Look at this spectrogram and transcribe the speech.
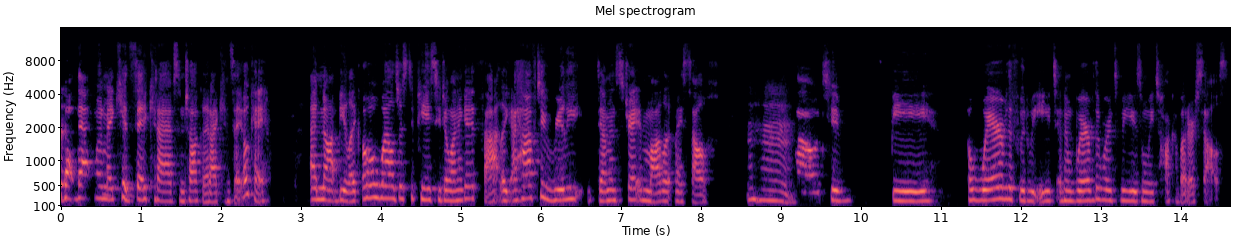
that when my kids say, Can I have some chocolate? I can say, Okay. And not be like, oh well, just a piece, you don't want to get fat. Like I have to really demonstrate and model it myself mm-hmm. how to be aware of the food we eat and aware of the words we use when we talk about ourselves.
